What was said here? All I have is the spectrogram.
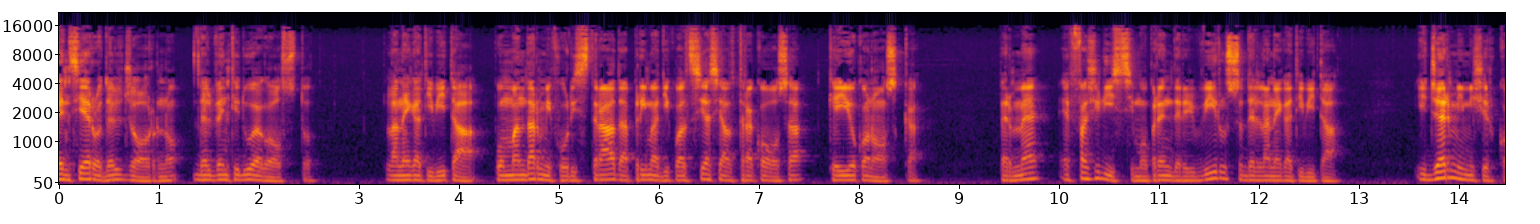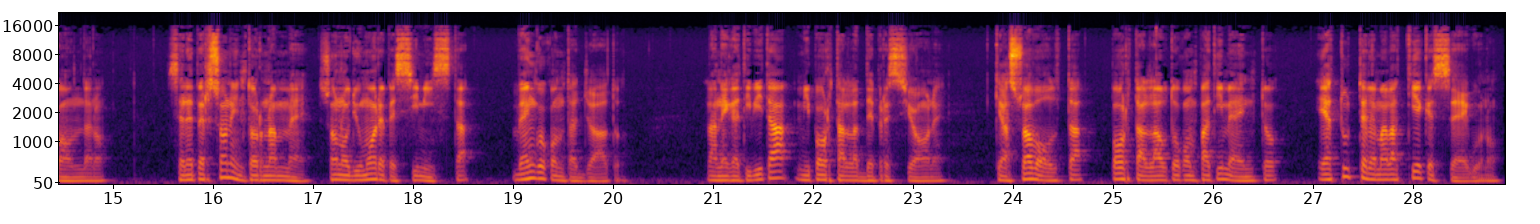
Pensiero del giorno del 22 agosto. La negatività può mandarmi fuori strada prima di qualsiasi altra cosa che io conosca. Per me è facilissimo prendere il virus della negatività. I germi mi circondano. Se le persone intorno a me sono di umore pessimista, vengo contagiato. La negatività mi porta alla depressione, che a sua volta porta all'autocompatimento e a tutte le malattie che seguono.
